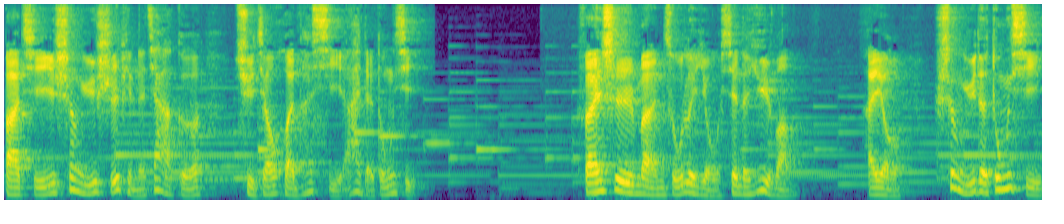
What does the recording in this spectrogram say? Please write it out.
把其剩余食品的价格去交换他喜爱的东西。凡是满足了有限的欲望，还有剩余的东西，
